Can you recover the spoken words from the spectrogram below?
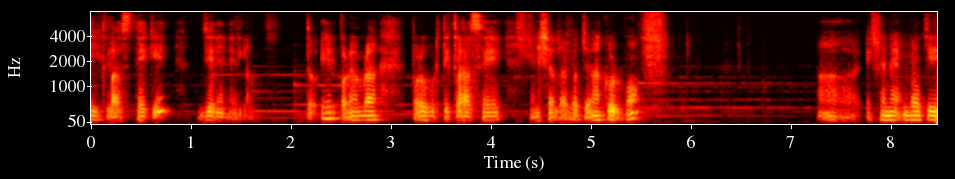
এই, ক্লাস থেকে জেনে নিলাম। তো এরপরে আমরা পরবর্তী ক্লাসে ইনশাল্লাহ আলোচনা করব। এখানে আমরা যে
